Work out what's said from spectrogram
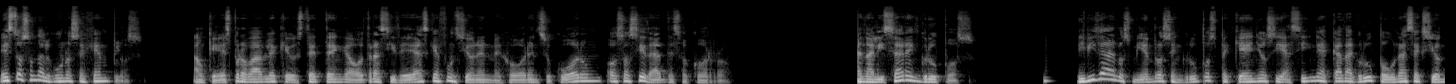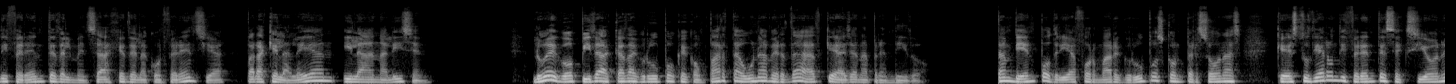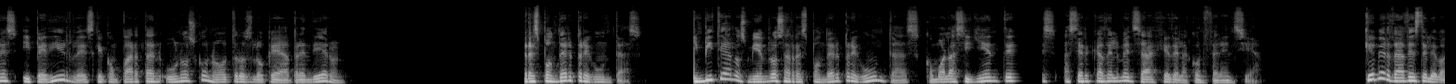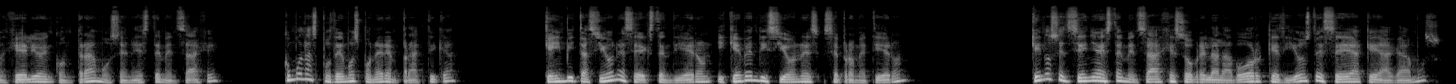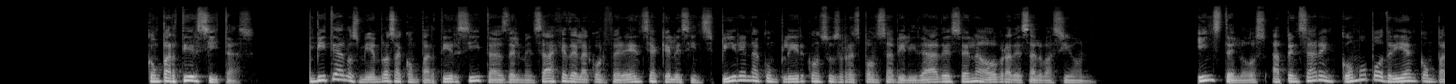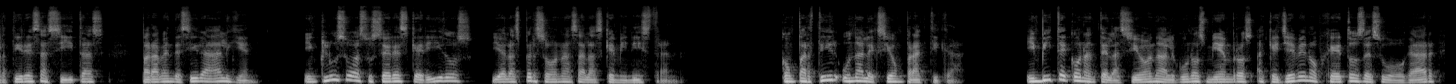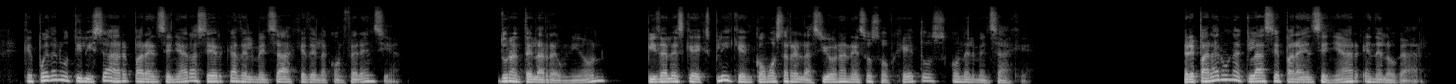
Estos son algunos ejemplos, aunque es probable que usted tenga otras ideas que funcionen mejor en su quórum o sociedad de socorro. Analizar en grupos. Divida a los miembros en grupos pequeños y asigne a cada grupo una sección diferente del mensaje de la conferencia para que la lean y la analicen. Luego pida a cada grupo que comparta una verdad que hayan aprendido. También podría formar grupos con personas que estudiaron diferentes secciones y pedirles que compartan unos con otros lo que aprendieron. Responder preguntas. Invite a los miembros a responder preguntas como las siguientes acerca del mensaje de la conferencia. ¿Qué verdades del Evangelio encontramos en este mensaje? ¿Cómo las podemos poner en práctica? ¿Qué invitaciones se extendieron y qué bendiciones se prometieron? ¿Qué nos enseña este mensaje sobre la labor que Dios desea que hagamos? Compartir citas. Invite a los miembros a compartir citas del mensaje de la conferencia que les inspiren a cumplir con sus responsabilidades en la obra de salvación. Ínstelos a pensar en cómo podrían compartir esas citas para bendecir a alguien, incluso a sus seres queridos y a las personas a las que ministran. Compartir una lección práctica. Invite con antelación a algunos miembros a que lleven objetos de su hogar que puedan utilizar para enseñar acerca del mensaje de la conferencia. Durante la reunión, pídales que expliquen cómo se relacionan esos objetos con el mensaje. Preparar una clase para enseñar en el hogar.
